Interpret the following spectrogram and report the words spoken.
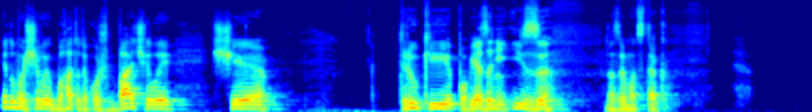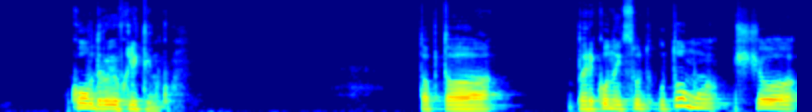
Я думаю, що ви багато також бачили ще трюки, пов'язані із, назвемо це так, ковдрою в клітинку. Тобто переконують суд у тому, що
